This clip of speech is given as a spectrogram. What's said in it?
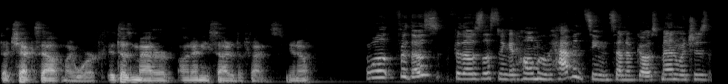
that checks out my work. It doesn't matter on any side of the fence. You know. Well, for those for those listening at home who haven't seen Son of Ghostman, which is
